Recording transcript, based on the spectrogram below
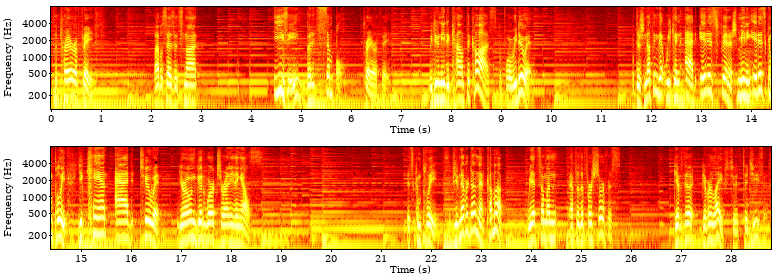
it's a prayer of faith. The Bible says it's not easy, but it's simple prayer of faith. We do need to count the costs before we do it. But there's nothing that we can add. It is finished, meaning it is complete. You can't add to it your own good works or anything else. It's complete. If you've never done that, come up. We had someone after the first service give, the, give her life to, to Jesus.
